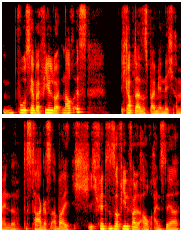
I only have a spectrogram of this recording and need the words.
wo es ja bei vielen Leuten auch ist. Ich glaube, da ist es bei mir nicht am Ende des Tages. Aber ich, ich finde, es ist auf jeden Fall auch eins der,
